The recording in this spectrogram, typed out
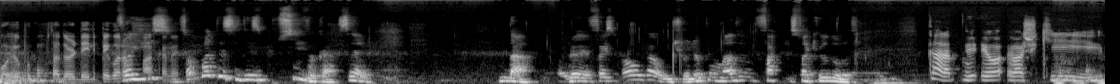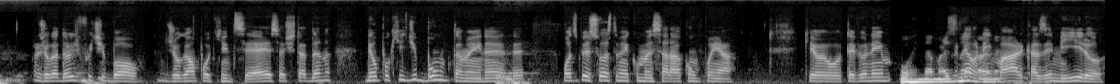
correu pro computador dele e pegou Foi na isso. faca, né? Só pode ter sido isso impossível, cara, sério. Não dá. Olhou, fez igual o Gaúcho, olhou pra um lado e fa- esfaqueou do outro. Cara, eu, eu acho que o jogador de futebol jogar um pouquinho de CS, acho que tá dando. Deu um pouquinho de boom também, né? De- Outras pessoas também começaram a acompanhar. Que eu teve o Neymar. Porra, ainda mais o Não, Neymar, né? Neymar, Casemiro.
